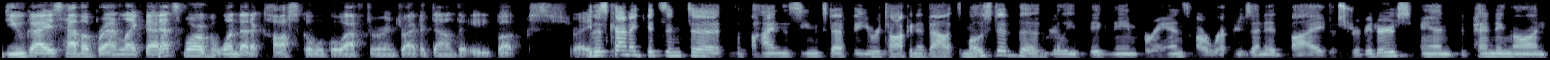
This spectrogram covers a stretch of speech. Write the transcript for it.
do you guys have a brand like that? That's more of a one that a Costco will go after and drive it down to 80 bucks, right? This kind of gets into the behind the scenes stuff that you were talking about. Most of the really big name brands are represented by distributors and depending on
